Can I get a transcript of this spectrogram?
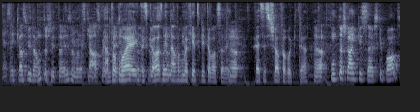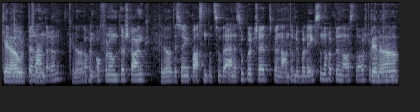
ja, ist echt krass, wie der Unterschied da ist, wenn man das Glas Einfach wegrechnet mal, das Glas nimmt einfach mal 40 Liter Wasser weg. Ja, Es ist schon verrückt, ja. ja. Unterschrank ist selbst gebaut. Genau, wie bei den anderen. Genau, Auch ein offener Unterschrank. genau. Deswegen passen dazu der eine Superchat, bei den anderen überlegst du noch, ob du den austauscht. Genau.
